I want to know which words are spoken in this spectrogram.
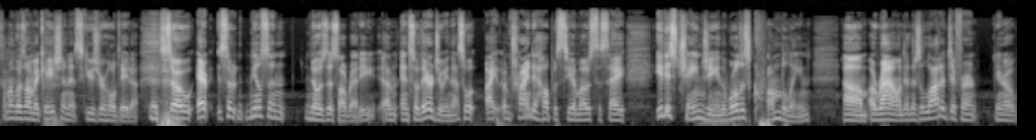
someone goes on vacation, it skews your whole data. It's- So, so Nielsen knows this already, um, and so they're doing that. So, I, I'm trying to help with CMOs to say it is changing. The world is crumbling um, around, and there's a lot of different, you know,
